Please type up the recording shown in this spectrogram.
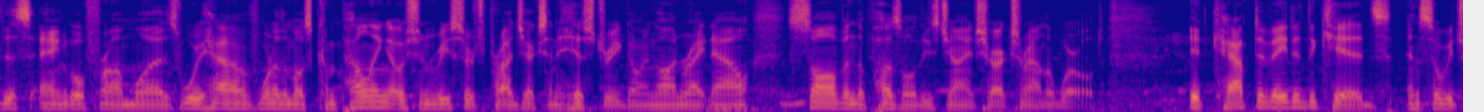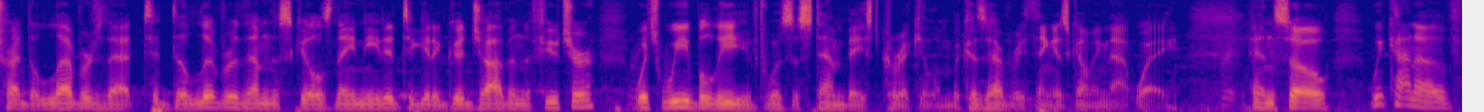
this angle from was we have one of the most compelling ocean research projects in history going on right now, mm-hmm. solving the puzzle of these giant sharks around the world. It captivated the kids, and so we tried to leverage that to deliver them the skills they needed to get a good job in the future, which we believed was a STEM based curriculum because everything is going that way. And so we kind of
